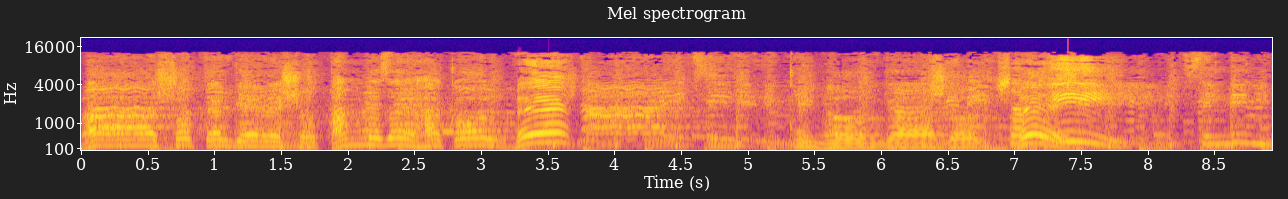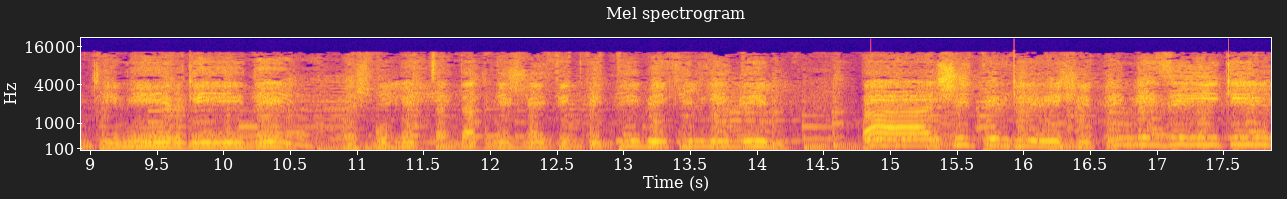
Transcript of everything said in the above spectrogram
השוטר גירש אותם וזה הכל, ו... כינור גדול. שבי! סינים. כניר גידיל, ישבו בצד הכביש ופטפטי בקיל גידיל. בשיטיר גירי שיטים וזיקיל,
